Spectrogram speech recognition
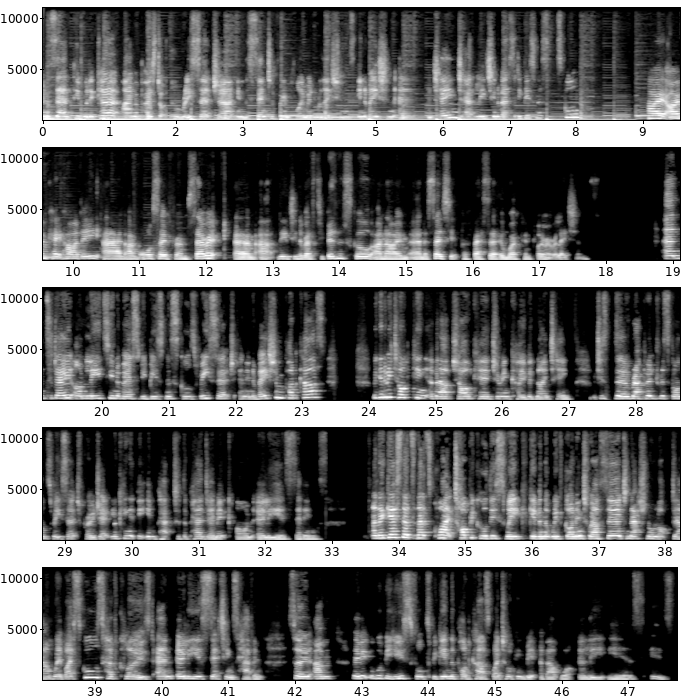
I'm Xanthe Whittaker. I'm a postdoctoral researcher in the Centre for Employment Relations, Innovation and Change at Leeds University Business School. Hi, I'm Kate Hardy, and I'm also from CERIC um, at Leeds University Business School, and I'm an associate professor in work and employment relations. And today on Leeds University Business School's Research and Innovation podcast, we're going to be talking about childcare during COVID 19, which is a rapid response research project looking at the impact of the pandemic on early years settings. And I guess that's, that's quite topical this week, given that we've gone into our third national lockdown whereby schools have closed and early years settings haven't. So um, maybe it would be useful to begin the podcast by talking a bit about what early years is.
